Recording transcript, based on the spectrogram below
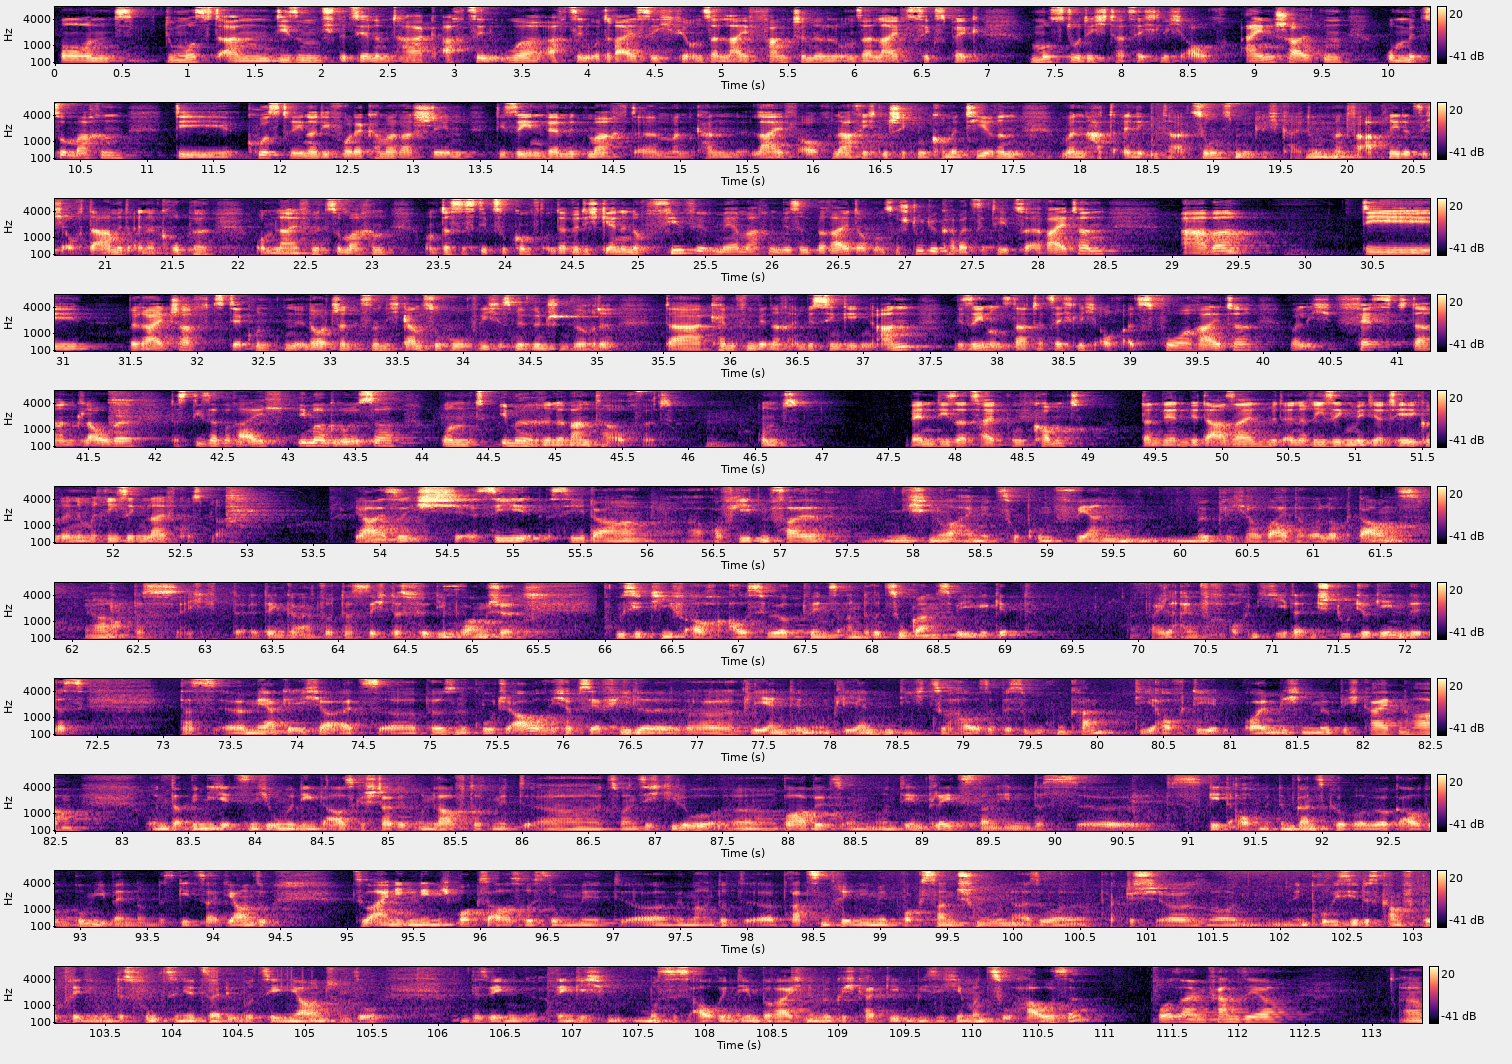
Und du musst an diesem speziellen Tag, 18 Uhr, 18.30 Uhr für unser Live Functional, unser Live Sixpack, musst du dich tatsächlich auch einschalten, um mitzumachen. Die Kurstrainer, die vor der Kamera stehen, die sehen, wer mitmacht. Äh, man kann live auch Nachrichten schicken, kommentieren. Man hat eine Interaktionsmöglichkeit mhm. und man verabredet sich auch da mit einer Gruppe, um live mitzumachen. Und das ist die Zukunft. Und da würde ich gerne noch viel, viel mehr machen. Wir sind bereit, auch unsere Studiokapazität zu erweitern. Aber die Bereitschaft der Kunden in Deutschland ist noch nicht ganz so hoch, wie ich es mir wünschen würde. Da kämpfen wir noch ein bisschen gegen an. Wir sehen uns da tatsächlich auch als Vorreiter, weil ich fest daran glaube, dass dieser Bereich immer größer und immer relevanter auch wird. Und wenn dieser Zeitpunkt kommt, dann werden wir da sein mit einer riesigen Mediathek und einem riesigen Live-Kursplan. Ja, also ich sehe, sehe da auf jeden Fall nicht nur eine Zukunft während möglicher weiterer Lockdowns. Ja, das, ich denke einfach, dass sich das für die Branche positiv auch auswirkt, wenn es andere Zugangswege gibt, weil einfach auch nicht jeder ins Studio gehen will. Das, das äh, merke ich ja als äh, Personal Coach auch. Ich habe sehr viele äh, Klientinnen und Klienten, die ich zu Hause besuchen kann, die auch die räumlichen Möglichkeiten haben und da bin ich jetzt nicht unbedingt ausgestattet und laufe dort mit äh, 20 Kilo äh, Barbels und, und, den Plates dann hin. Das, äh, das geht auch mit einem Ganzkörper-Workout und Gummibändern. Das geht seit Jahren so. Zu einigen nehme ich Boxausrüstung mit. Äh, wir machen dort äh, Pratzentraining mit Boxhandschuhen, also praktisch äh, so ein improvisiertes Kampfsporttraining und das funktioniert seit über zehn Jahren schon so. Und deswegen denke ich, muss es auch in dem Bereich eine Möglichkeit geben, wie sich jemand zu Hause vor seinem Fernseher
